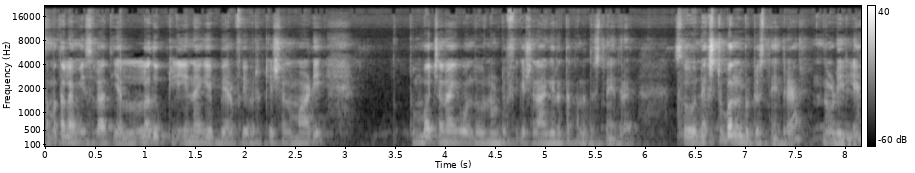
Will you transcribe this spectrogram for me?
ಸಮತಲ ಮೀಸಲಾತಿ ಎಲ್ಲದೂ ಕ್ಲೀನಾಗಿ ವೆರಿಫಿಕೇಷನ್ ಮಾಡಿ ತುಂಬ ಚೆನ್ನಾಗಿ ಒಂದು ನೋಟಿಫಿಕೇಷನ್ ಆಗಿರತಕ್ಕಂಥದ್ದು ಸ್ನೇಹಿತರೆ. ಸೊ ನೆಕ್ಸ್ಟ್ ಬಂದುಬಿಟ್ಟು ಸ್ನೇಹಿತರೆ, ನೋಡಿ ಇಲ್ಲಿ.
